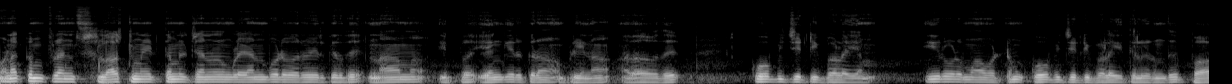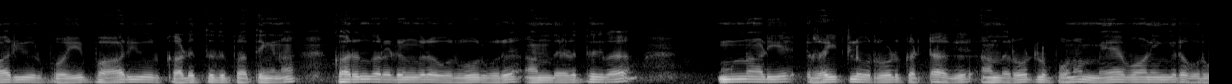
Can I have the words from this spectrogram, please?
வணக்கம் friends last minute Tamil channel உங்களை அன்போடு வரவேற்கிறது. நாம் இப்போ எங்கே இருக்கிறோம் அப்படின்னா அதாவது கோபிச்செட்டிப்பாளையம். ஈரோடு மாவட்டம் கோபிச்செட்டிப்பாளையத்திலிருந்து பாரியூர் போய் பாரியூருக்கு அடுத்தது பார்த்திங்கன்னா கருங்கரடுங்கிற ஒரு ஊர் வரும் அந்த இடத்துல முன்னாடியே ரைட்டில் ஒரு ரோடு கட் ஆகு. அந்த ரோட்டில் போனால் மேவானிங்கிற ஒரு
